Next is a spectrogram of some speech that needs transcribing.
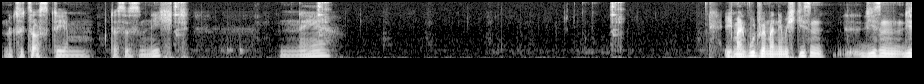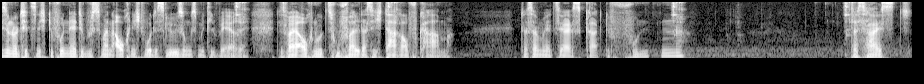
Notiz aus dem... Das ist nicht... Nee. Ich meine, gut, wenn man nämlich diesen, diesen, diese Notiz nicht gefunden hätte, wüsste man auch nicht, wo das Lösungsmittel wäre. Das war ja auch nur Zufall, dass ich darauf kam. Das haben wir jetzt ja erst gerade gefunden. Das heißt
